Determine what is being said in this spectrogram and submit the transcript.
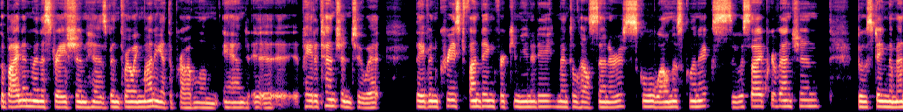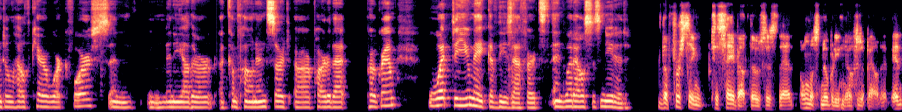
The Biden administration has been throwing money at the problem and uh, paid attention to it. They've increased funding for community mental health centers, school wellness clinics, suicide prevention boosting the mental health care workforce and many other uh, components are, are part of that program. What do you make of these efforts and what else is needed? The first thing to say about those is that almost nobody knows about it. And,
